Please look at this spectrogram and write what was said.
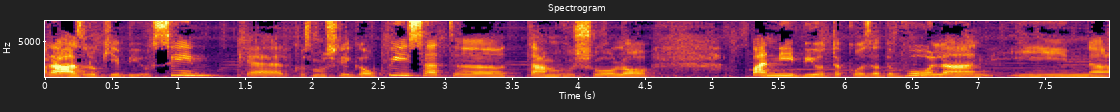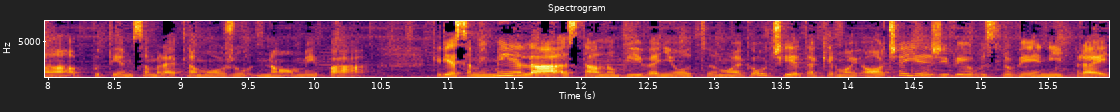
razlog je bil sin, ker ko smo šli ga upisati uh, tam v šolo, pa ni bil tako zadovoljen. In uh, potem sem rekla možu, no, mi pa ker jaz sem imela stalno bivanje od mojega očeta, ker moj oče je živel v Sloveniji prej.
